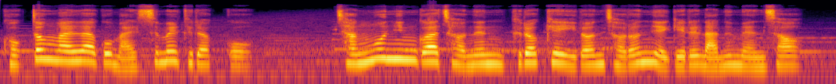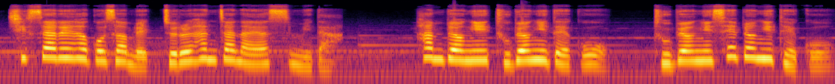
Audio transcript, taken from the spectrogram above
걱정 말라고 말씀을 드렸고 장모님과 저는 그렇게 이런저런 얘기를 나누면서 식사를 하고서 맥주를 한잔하였습니다. 한 병이 두 병이 되고 두 병이 세 병이 되고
